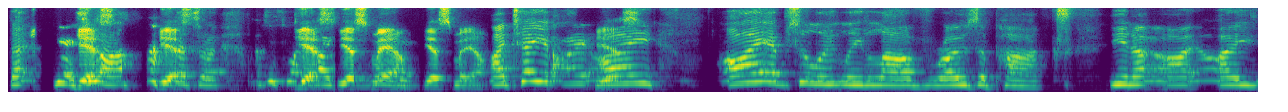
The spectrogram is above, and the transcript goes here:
That yes, yes, yes. that's right. yes, yes, ma'am. Yes, ma'am. I tell you, I, yes. I, I absolutely love Rosa Parks you know I, I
